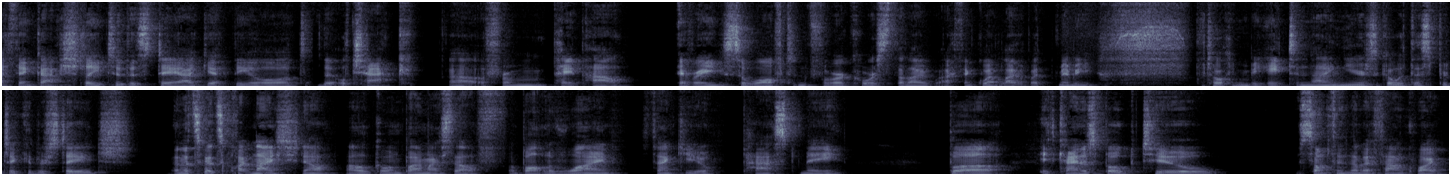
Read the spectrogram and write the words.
I think actually to this day I get the odd little check uh, from PayPal every so often for a course that I, I think went live about maybe we're talking maybe eight to nine years ago at this particular stage. And it's it's quite nice, you know. I'll go and buy myself a bottle of wine. Thank you, past me. But it kind of spoke to something that I found quite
